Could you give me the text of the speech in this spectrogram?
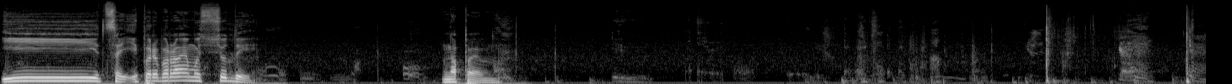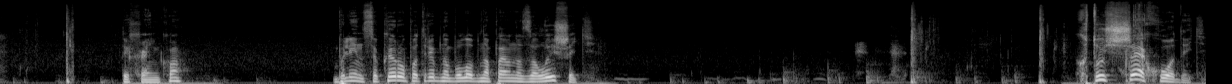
І цей, і перебираємось сюди. Напевно. Тихенько. Блін, сокиру потрібно було б, напевно, залишити. Хтось ще ходить.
